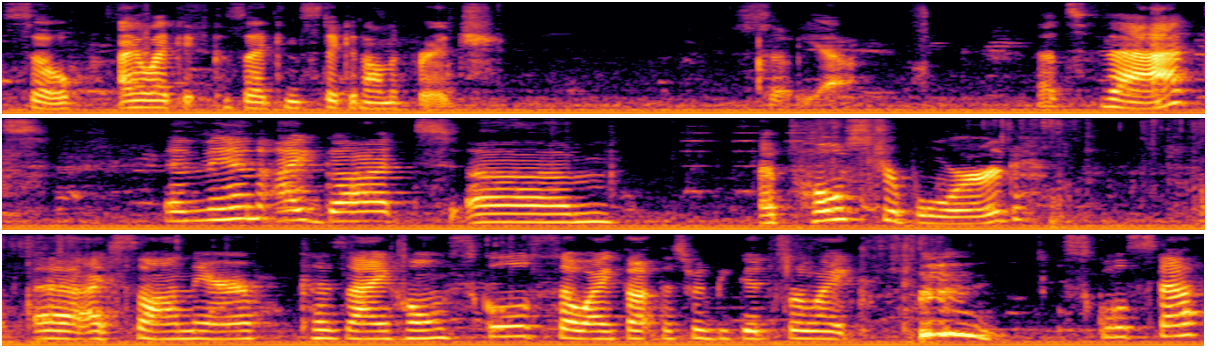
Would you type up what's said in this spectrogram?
So I like it because I can stick it on the fridge. So yeah, that's that. And then I got um, a poster board uh, I saw in there because I homeschool. So I thought this would be good for like school stuff.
